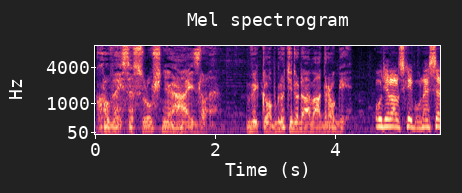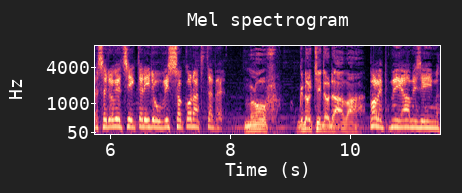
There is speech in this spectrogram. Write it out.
Chovej se slušně, hajzle. Vyklop, kdo ti dodává drogy. Udělal chybu, neser se do věcí, které jdou vysoko nad tebe. Mluv, kdo ti dodává. Palip mi, já mizím.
